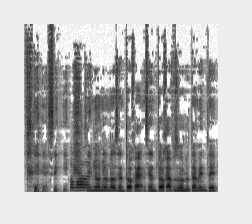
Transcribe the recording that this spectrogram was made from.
sí, Como sí, no, no, no, se antoja, se antoja absolutamente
